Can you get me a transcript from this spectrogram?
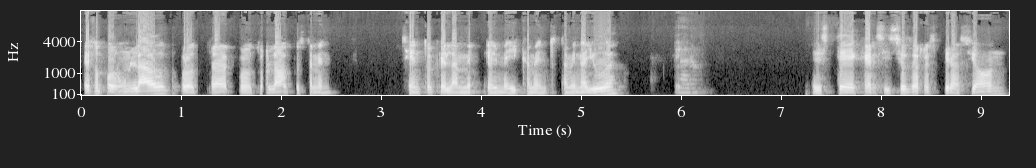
Eso por un lado, por otra, por otro lado, pues también siento que la el medicamento también ayuda. claro. Este, ejercicios de respiración,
